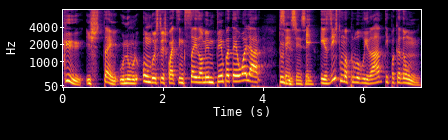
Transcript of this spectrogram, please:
que isto tem o número 1, 2, 3, 4, 5, 6 ao mesmo tempo até eu olhar. Tu sim, dizes, sim, sim. Existe uma probabilidade, tipo, a cada um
